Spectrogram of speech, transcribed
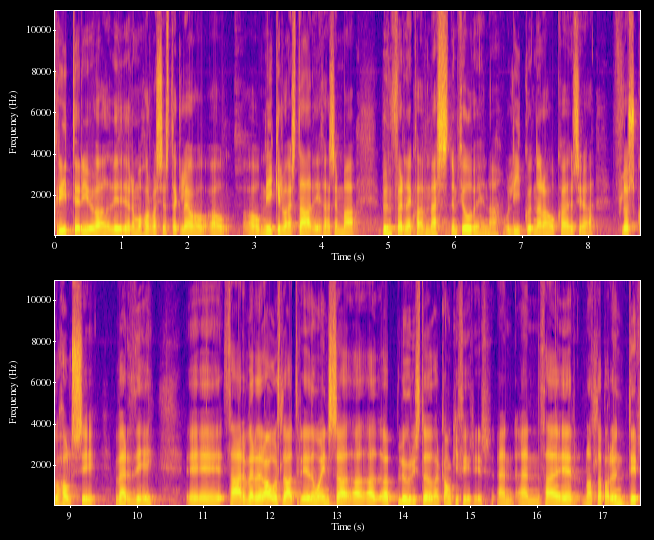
kríterju að við erum að horfa sérstaklega á, á, á mikilvægi staði þar sem að umferðin er hvað mest um þjóðvegina og líkurnar á hvað þau segja flöskuhálsi verði. E, þar verður áherslu aðrið og eins að, að öflugur í stöðu var gangi fyrir en, en það er náttúrulega bara undir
